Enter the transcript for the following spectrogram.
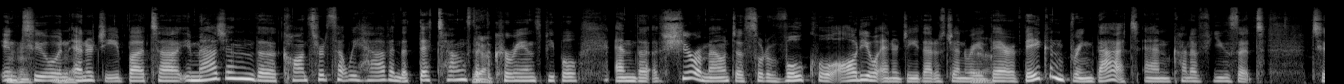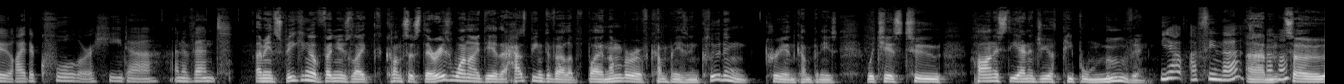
into an energy. But uh, imagine the concerts that we have and the daechangs that Yeah. the Koreans people and the sheer amount of sort of vocal audio energy that is generated Yeah. there. If they can bring that and kind of use it to either cool or heat uh, an event. I mean, speaking of venues like concerts, there is one idea that has been developed by a number of companies, including Korean companies, which is to harness the energy of people moving. Yeah, I've seen that. Um, Uh-huh. So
